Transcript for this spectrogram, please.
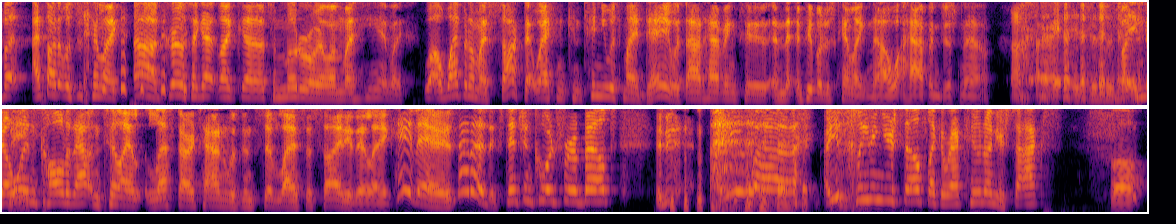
But I thought it was just kind of like, ah, gross. I got like uh, some motor oil on my hand. Like, well, I'll wipe it on my sock. That way I can continue with my day without having to. And, th- and people are just kind of like, nah, what happened just now? All right. Is this a But safe no one called it out until I left our town and was in civilized society. They're like, hey there, is that an extension cord for a belt? Are you, uh, are you cleaning yourself like a raccoon on your socks? Well,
